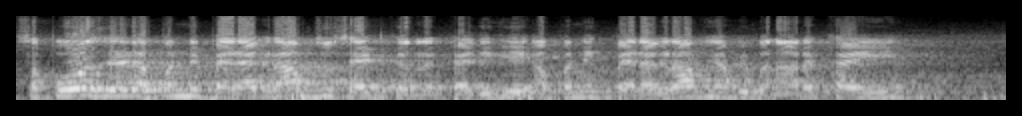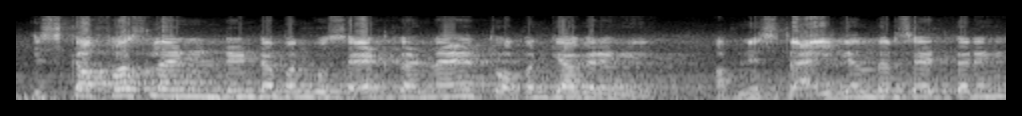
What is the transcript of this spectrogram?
सपोज़ दैट अपन ने पैराग्राफ जो सेट कर रखा है, देखिए, अपन एक पैराग्राफ यहाँ पे बना रखा है ये। इसका फ़र्स्ट लाइन इंडेंट अपन को सेट करना है तो अपन क्या करेंगे? अपने स्टाइल के अंदर सेट करेंगे।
